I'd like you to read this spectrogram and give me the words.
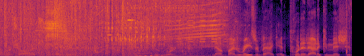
Overcharge detected. Good work. Now find Razorback and put it out of commission.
